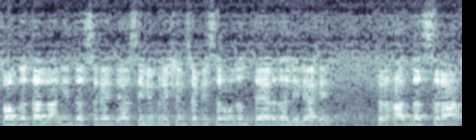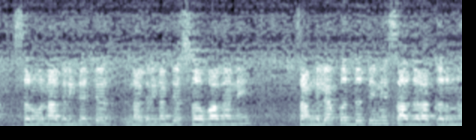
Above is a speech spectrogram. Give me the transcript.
स्वागताला आणि दसऱ्याच्या सेलिब्रेशनसाठी सर्वजण तयार झालेले आहेत. तर हा दसरा सर्व नागरिकांच्या नागरिकांच्या सहभागाने चांगल्या पद्धतीने साजरा करणं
